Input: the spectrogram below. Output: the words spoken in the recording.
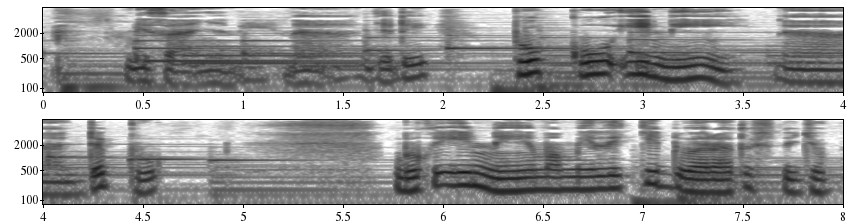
Misalnya nih. Nah jadi buku ini nah the book. Buku ini memiliki 275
